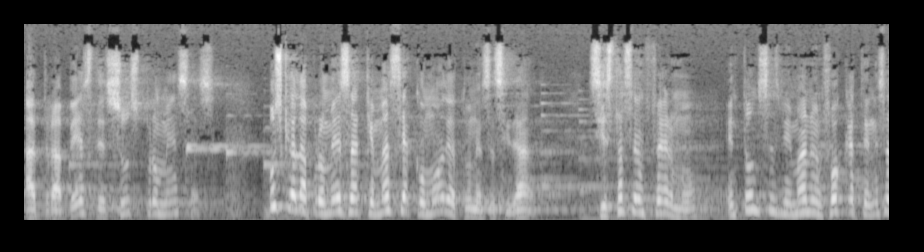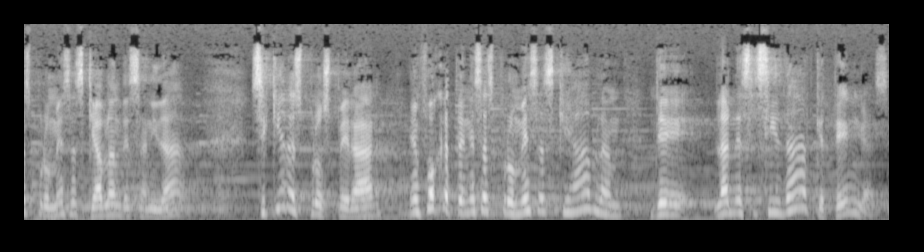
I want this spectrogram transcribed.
A través de sus promesas. Busca la promesa que más se acomode a tu necesidad. Si estás enfermo, entonces mi hermano, enfócate en esas promesas que hablan de sanidad. Si quieres prosperar, enfócate en esas promesas que hablan de la necesidad que tengas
